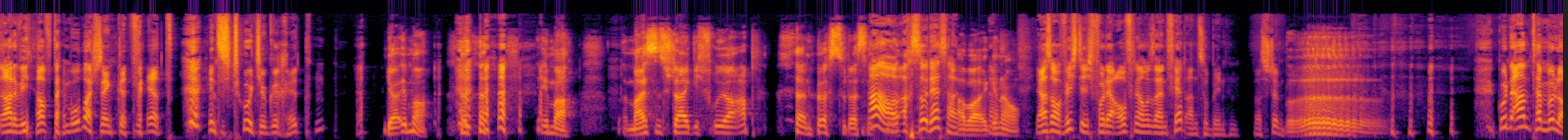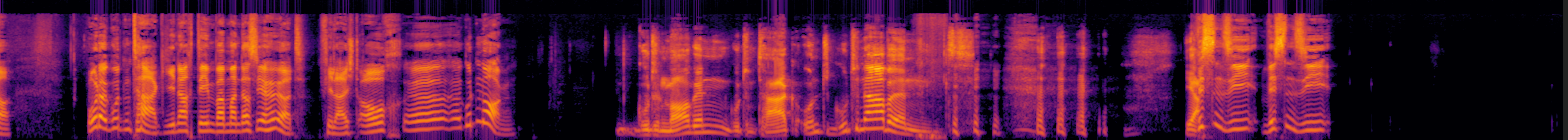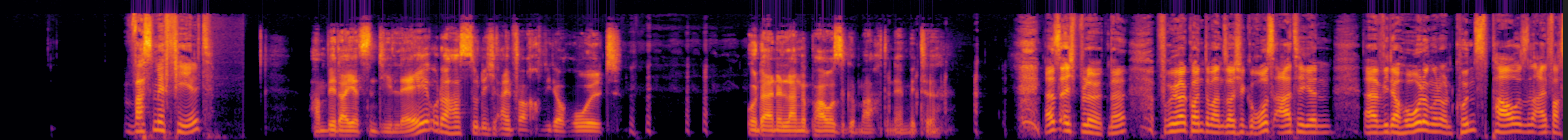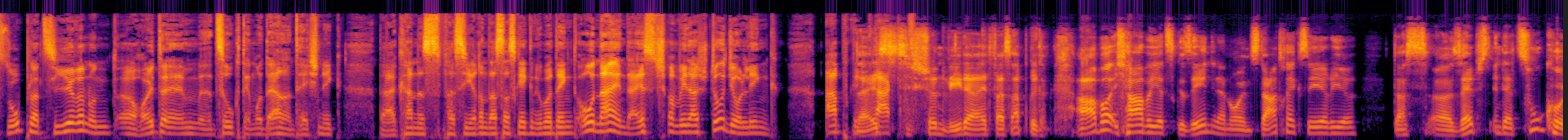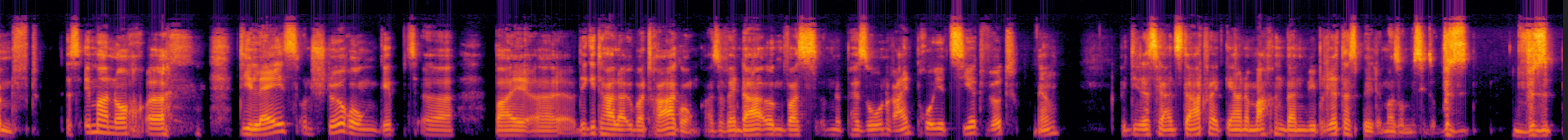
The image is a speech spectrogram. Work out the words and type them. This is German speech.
Gerade wieder auf deinem Oberschenkelpferd ins Studio geritten? Ja, immer. immer. Meistens steige ich früher ab, dann hörst du das nicht. Ah, mehr. ach so, deshalb. Aber ja. genau. Ja, ist auch wichtig, vor der Aufnahme sein Pferd anzubinden. Das stimmt. Guten Abend, Herr Müller. Oder guten Tag, je nachdem, wann man das hier hört. Vielleicht auch äh, guten Morgen. Guten Morgen, guten Tag und guten Abend. Ja. Wissen Sie, wissen Sie, was mir fehlt? Haben wir da jetzt ein Delay oder hast du dich einfach wiederholt und eine lange Pause gemacht in der Mitte? Das ist echt blöd, ne? Früher konnte man solche großartigen äh, Wiederholungen und Kunstpausen einfach so platzieren und äh, heute im Zug der modernen Technik, da kann es passieren, dass das Gegenüber denkt, oh nein, da ist schon wieder Studio-Link Da abgekackt. ist schon wieder etwas abgekackt. Aber ich habe jetzt gesehen in der neuen Star Trek-Serie, dass äh, selbst in der Zukunft es immer noch äh, Delays und Störungen gibt äh, bei äh, digitaler Übertragung. Also wenn da irgendwas, eine Person reinprojiziert wird, ne, wie die das ja in Star Trek gerne machen, dann vibriert das Bild immer so ein bisschen so. Wzz, wzz.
